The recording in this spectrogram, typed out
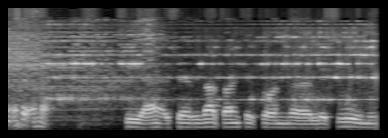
sì eh, sei arrivato anche con eh, le funi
